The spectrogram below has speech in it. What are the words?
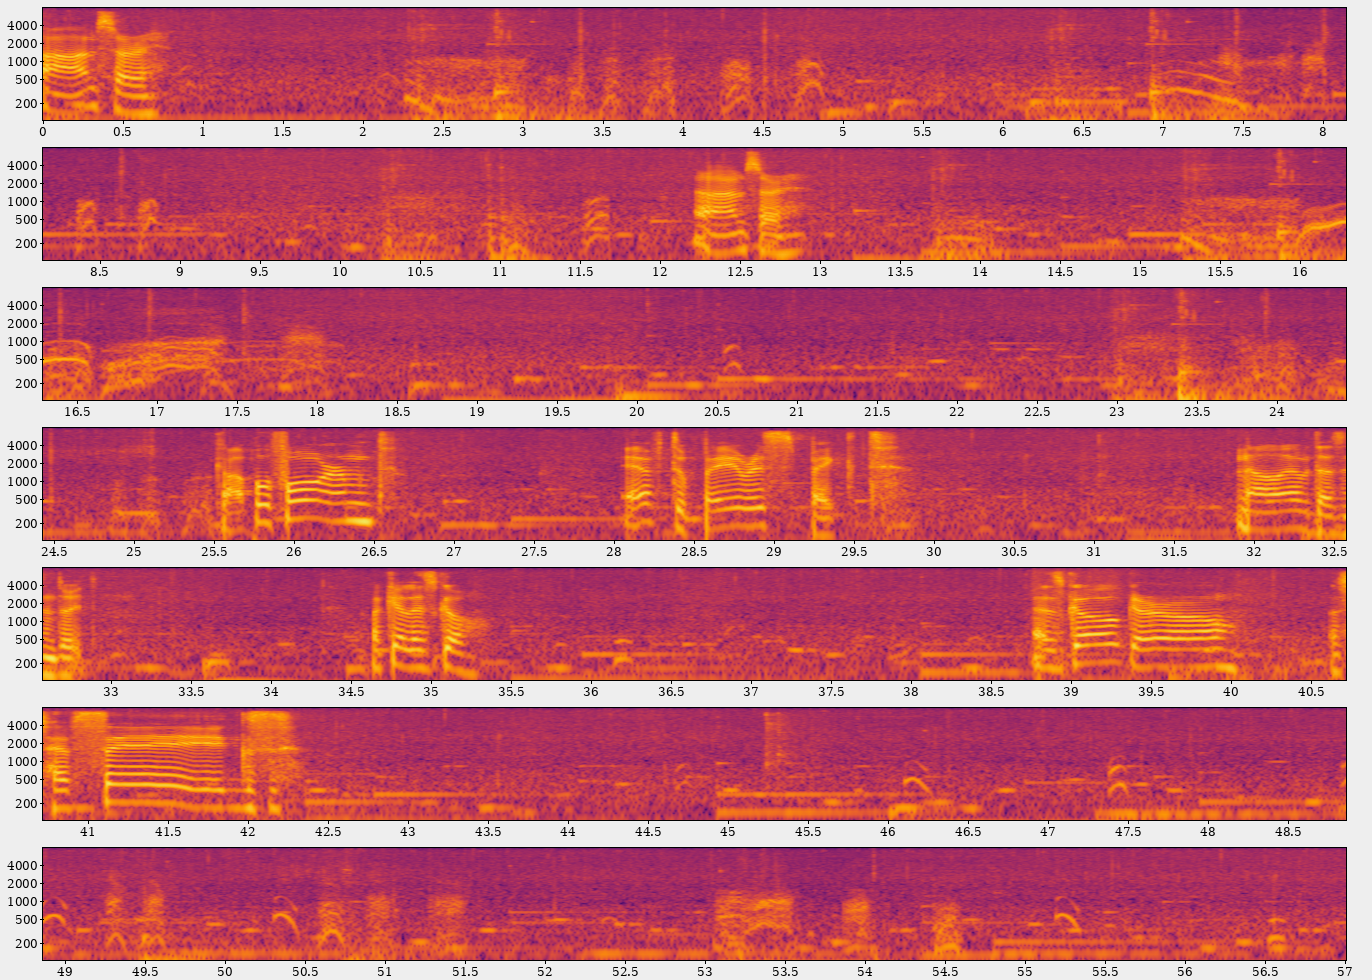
Ah, I'm sorry. Ah, I'm sorry. Couple formed. F to pay respect. No, F doesn't do it. Okay, let's go. Let's go, girl. Let's have sex.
